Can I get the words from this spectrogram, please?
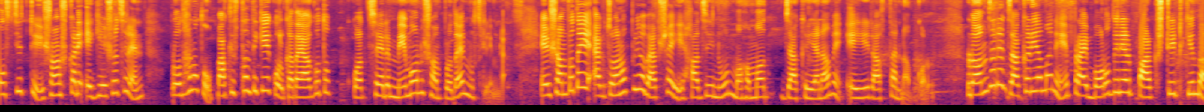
মসজিদটি সংস্কারে এগিয়ে এসেছিলেন প্রধানত পাকিস্তান থেকে কলকাতায় আগত কচ্ছের মেমন সম্প্রদায়ের মুসলিমরা। এই সম্প্রদায়ে এক জনপ্রিয় ব্যবসায়ী হাজি নূর মোহাম্মদ জাকরিয়া নামে এই রাস্তার নামকরণ। রমজানের জাকারিয়া মানে প্রায় বড়দিনের পার্ক স্ট্রিট কিংবা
